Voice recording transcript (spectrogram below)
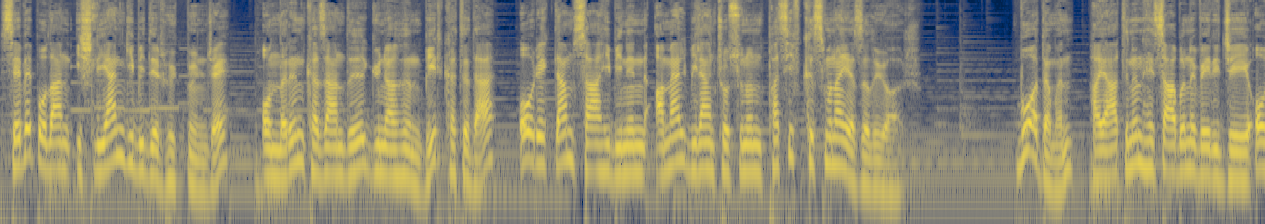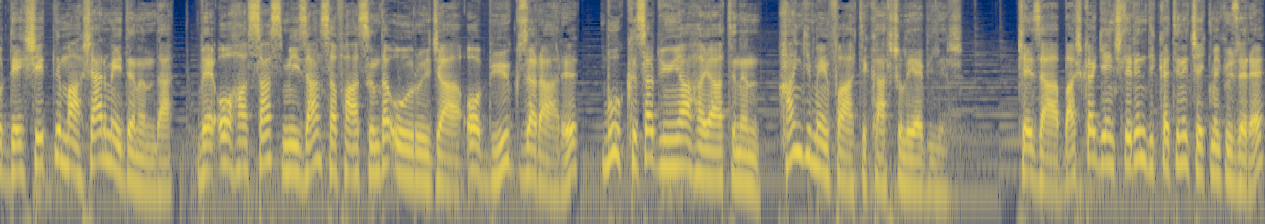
Sebep olan işleyen gibidir hükmünce, onların kazandığı günahın bir katı da o reklam sahibinin amel bilançosunun pasif kısmına yazılıyor. Bu adamın hayatının hesabını vereceği o dehşetli mahşer meydanında ve o hassas mizan safhasında uğrayacağı o büyük zararı bu kısa dünya hayatının hangi menfaati karşılayabilir? Keza başka gençlerin dikkatini çekmek üzere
